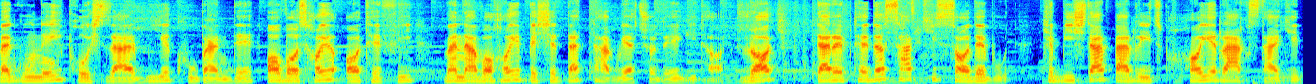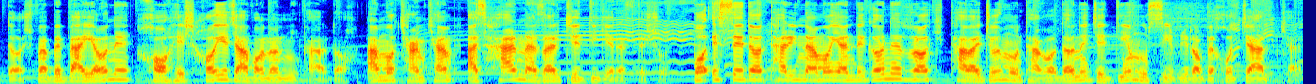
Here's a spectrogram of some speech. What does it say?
و گونه‌ای پشت ضربی کوبنده، آوازهای عاطفی و نواهای به شدت تقویت شده گیتار. راک در ابتدا سبکی ساده بود که بیشتر بر ریتم های رقص تاکید داشت و به بیان خواهش های جوانان می پرداخت اما کم کم از هر نظر جدی گرفته شد. با استعدادترین نمایندگان راک توجه منتقدان جدی موسیقی را به خود جلب کرد.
